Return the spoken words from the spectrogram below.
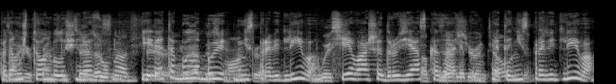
потому что он был очень разумным. И это было бы несправедливо. Все ваши друзья сказали бы, это несправедливо.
